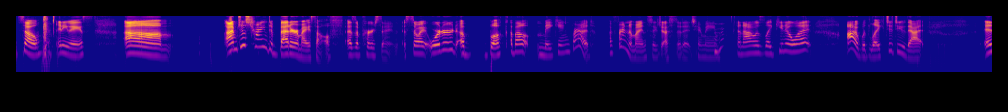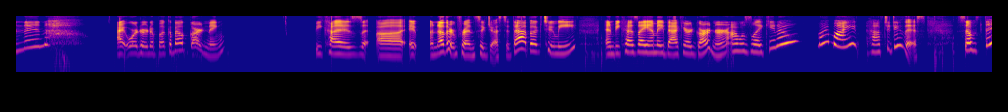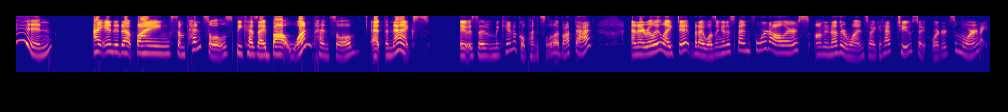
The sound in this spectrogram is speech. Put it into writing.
So, anyways, um I'm just trying to better myself as a person. So I ordered a book about making bread. A friend of mine suggested it to me. Mhm. And I was like, "You know what? I would like to do that." And then I ordered a book about gardening because uh it another friend suggested that book to me and because I am a backyard gardener, I was like, "You know, I might have to do this." So then I ended up buying some pencils because I bought one pencil at the next it was a mechanical pencil. I bought that and I really liked it, but I wasn't going to spend $4 on another one. So I could have two. So I ordered some more. Right.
